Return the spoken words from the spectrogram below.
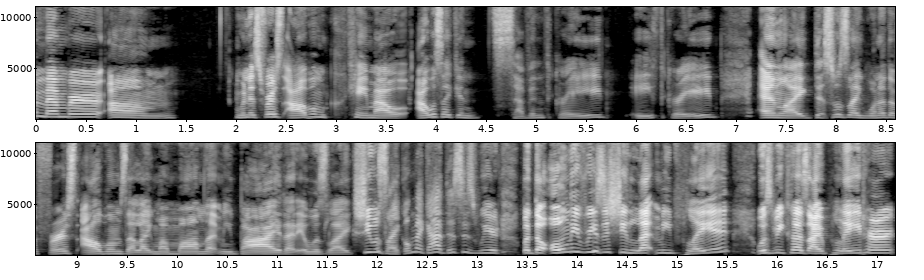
remember um when his first album came out, I was like in seventh grade, eighth grade, and like this was like one of the first albums that like my mom let me buy. That it was like she was like, "Oh my god, this is weird," but the only reason she let me play it was because I played her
